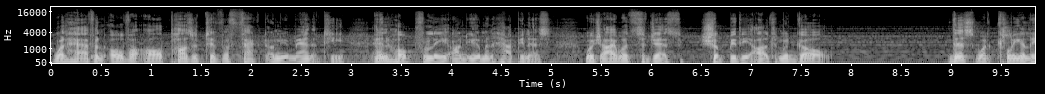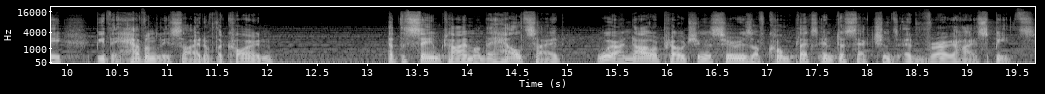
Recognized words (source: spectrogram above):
will have an overall positive effect on humanity and hopefully on human happiness, which I would suggest should be the ultimate goal. This would clearly be the heavenly side of the coin. At the same time, on the hell side, we are now approaching a series of complex intersections at very high speeds.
